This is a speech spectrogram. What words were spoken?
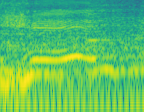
Hey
